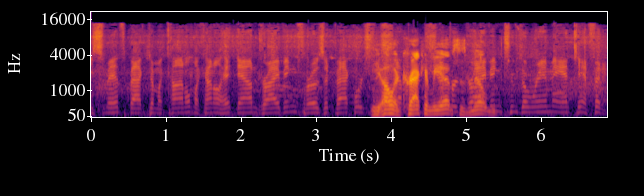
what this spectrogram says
Smith back to McConnell. McConnell head down, driving, throws it backwards. Y'all are cracking me up, says Milton. to the rim and can't finish.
